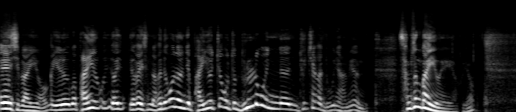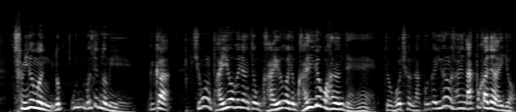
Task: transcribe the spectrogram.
LNC 바이오. 그러니까 여러 뭐 바이오가 있습니다. 근데 오늘 이제 바이오 쪽을 좀 누르고 있는 주체가 누구냐 하면 삼성 바이오예요. 그죠? 참 이놈은 못된 놈이에요. 그러니까 지금 오늘 바이오 그냥 좀 바이오가 좀 가려고 하는데 좀 모처럼 낙폭. 그러니까 이거는 사실 낙폭까지는 아니죠.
